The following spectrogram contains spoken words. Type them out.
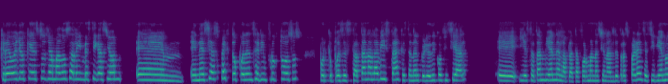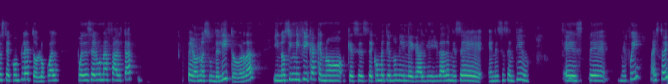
creo yo que estos llamados a la investigación em, en ese aspecto pueden ser infructuosos porque pues está tan a la vista que está en el periódico oficial eh, y está también en la Plataforma Nacional de Transparencia, si bien no esté completo, lo cual puede ser una falta, pero no es un delito, ¿verdad? y no significa que no que se esté cometiendo una ilegalidad en ese en ese sentido. Este, me fui, ahí estoy.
